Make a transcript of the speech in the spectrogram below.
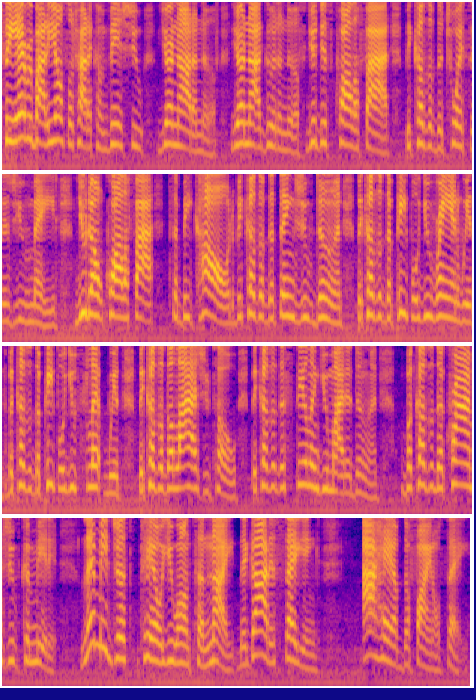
See, everybody else will try to convince you you're not enough. You're not good enough. You're disqualified because of the choices you've made. You don't qualify to be called because of the things you've done, because of the people you ran with, because of the people you slept with, because of the lies you told, because of the stealing you might have done, because of the crimes you've committed. Let me just tell you on tonight that God is saying, I have the final say.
